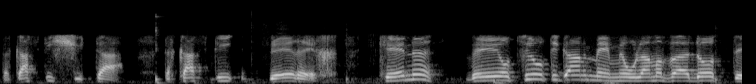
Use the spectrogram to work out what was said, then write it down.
תקפתי שיטה, תקפתי דרך. כן, והוציאו אותי גם אה, מאולם הוועדות אה,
